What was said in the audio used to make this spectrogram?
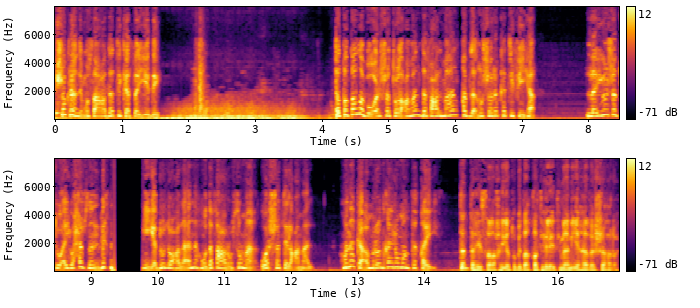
شكرا لمساعدتك سيدي. تتطلب ورشة العمل دفع المال قبل المشاركة فيها. لا يوجد أي حجز باسمه يدل على أنه دفع رسوم ورشة العمل. هناك أمر غير منطقي. تنتهي صلاحية بطاقته الائتمانية هذا الشهر.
